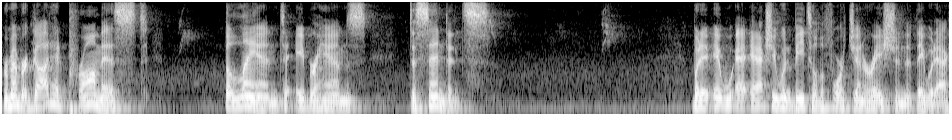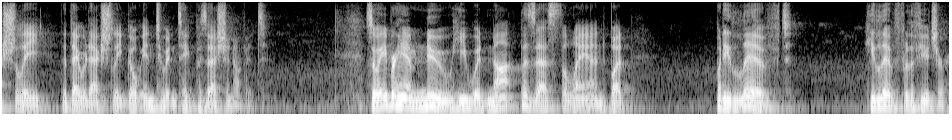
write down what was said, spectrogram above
Remember, God had promised the land to Abraham's descendants. But it, it, it, actually wouldn't be till the fourth generation that they would actually that they would actually go into it and take possession of it. So Abraham knew he would not possess the land, but but he lived he lived for the future.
